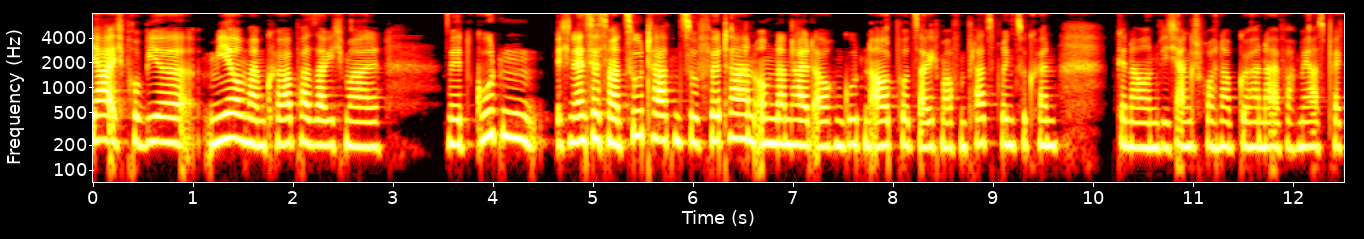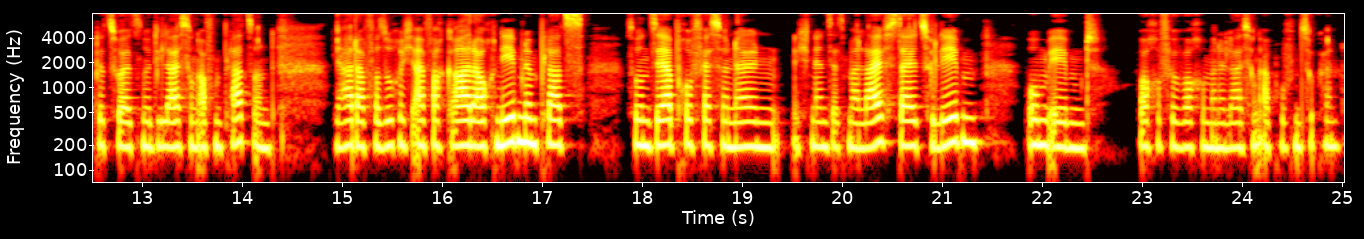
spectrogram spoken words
ja, ich probiere mir und meinem Körper, sag ich mal, mit guten, ich nenne es jetzt mal Zutaten zu füttern, um dann halt auch einen guten Output, sage ich mal, auf den Platz bringen zu können. Genau, und wie ich angesprochen habe, gehören da einfach mehr Aspekte zu als nur die Leistung auf dem Platz. Und ja, da versuche ich einfach gerade auch neben dem Platz so einen sehr professionellen, ich nenne es jetzt mal Lifestyle zu leben, um eben Woche für Woche meine Leistung abrufen zu können.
